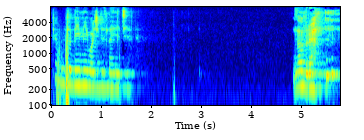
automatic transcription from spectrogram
Czemu sobie miłość wyznajecie? Dobra.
